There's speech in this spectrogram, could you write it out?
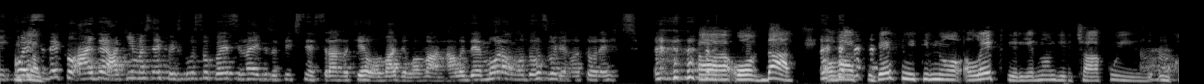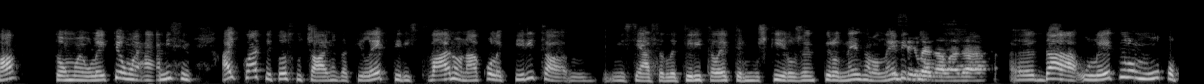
I koji si rekao, ajde, ako imaš neko iskustvo koje si najegzotičnije strano tijelo vadila van, ali da je moralno dozvoljeno to reći. A, o, da, ovak, definitivno leptir jednom dječaku iz uha, to mu je uletio moj, a mislim, ajde koja ti je to slučajno da ti leptiri stvarno onako leptirica, mislim ja sad leptirica, leptir muški ili ženski rod, ne znam, ali ne bi... gledala, da. E, da, uletilo mu uho,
